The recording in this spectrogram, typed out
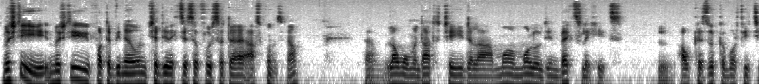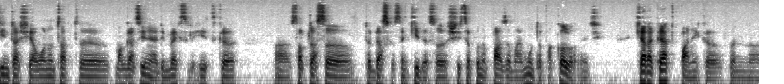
nu, știi, nu știi foarte bine în ce direcție să furi să te ascunzi, da? La un moment dat, cei de la mall din Bexley Heath au crezut că vor fi ținta și au anunțat uh, magazinele din Bexley Heath că uh, s-ar putea să trebuiască să închide să, și să pună pază mai multă pe acolo. Deci chiar a creat panică în, uh,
